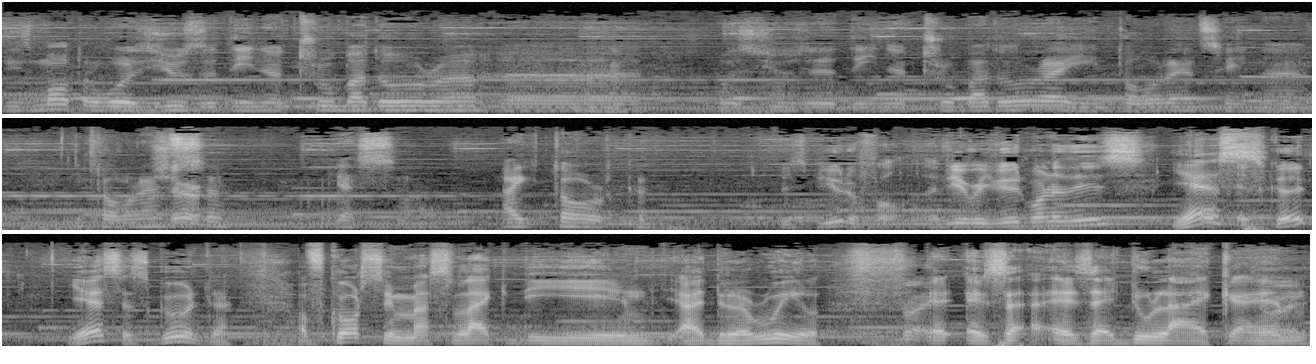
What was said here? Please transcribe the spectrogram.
this motor was used in a Troubadour, uh, was used in a Troubadour in Thorens, in, uh, in Thorens. Sure. Yes, high torque. It's beautiful. Have you reviewed one of these? Yes, It's good. yes, it's good. Of course, you must like the idler wheel, Right. as, as I do like. Um, Right.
